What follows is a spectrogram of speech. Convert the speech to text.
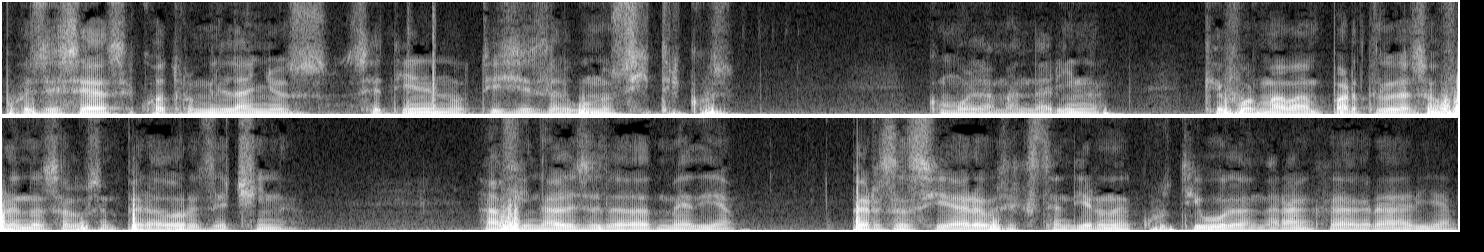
pues desde hace 4.000 años se tienen noticias de algunos cítricos, como la mandarina, que formaban parte de las ofrendas a los emperadores de China. A finales de la Edad Media, persas y árabes extendieron el cultivo de la naranja agraria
